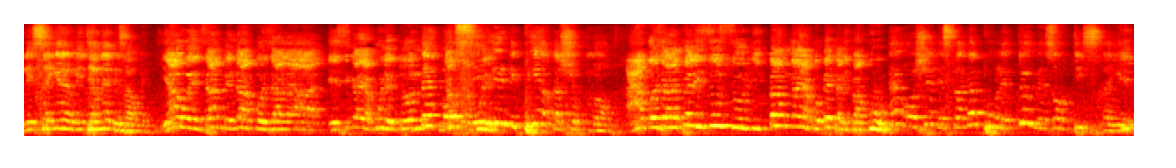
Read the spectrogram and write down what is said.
Le seigneur l'éternel des armées mais aussi bule une pierre d'achoppement. Un rocher de scandale pour les deux maisons d'Israël.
